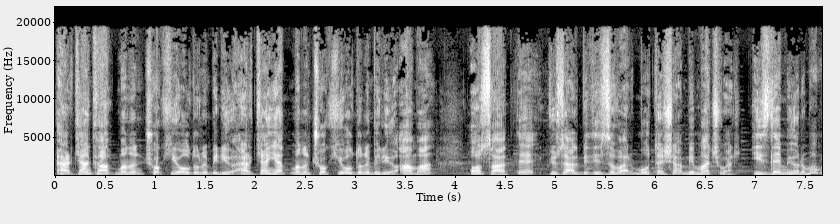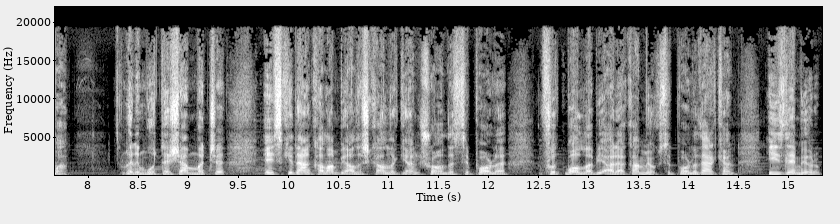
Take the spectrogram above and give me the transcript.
erken kalkmanın çok iyi olduğunu biliyor. Erken yatmanın çok iyi olduğunu biliyor ama o saatte güzel bir dizi var. Muhteşem bir maç var. İzlemiyorum ama Hani muhteşem maçı eskiden kalan bir alışkanlık yani şu anda sporla, futbolla bir alakam yok sporla derken izlemiyorum.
